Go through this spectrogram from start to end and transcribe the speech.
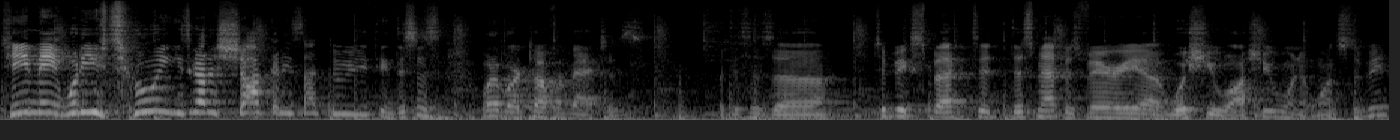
Teammate, what are you doing? He's got a shotgun. He's not doing anything. This is one of our tougher matches. But this is uh, to be expected. This map is very uh, wishy-washy when it wants to be.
